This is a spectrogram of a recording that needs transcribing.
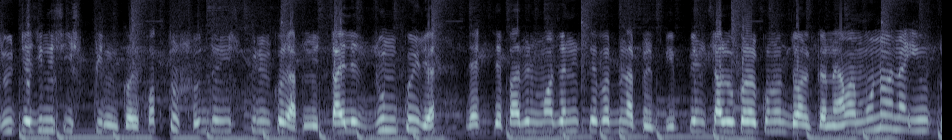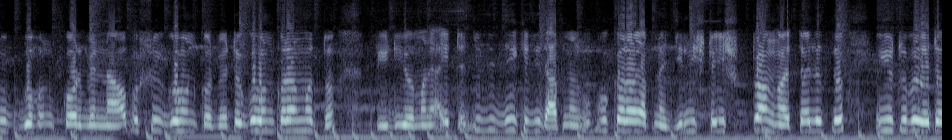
দুইটা জিনিস স্প্রিং করে, কত সুন্দর স্প্রিং করে আপনি চাইলে জুম কইরা দেখতে পারবেন মজা নিতে পারবেন। আপনার ভিপিএন চালু করার কোনো দরকার নেই। আমার মনে হয় না ইউটিউব গ্রহণ করবে না। অবশ্যই গ্রহণ করবে। এটা গ্রহণ করার মতো ভিডিও মানে এটা যদি দেখে যদি আপনার উপকার হয় আপনার জিনিসটা স্ট্রং হয় তাহলে তো ইউটিউবে এটা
